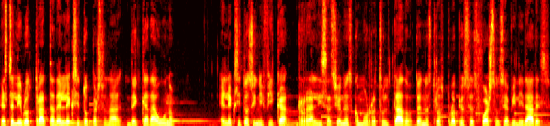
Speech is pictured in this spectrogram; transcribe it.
Este libro trata del éxito personal de cada uno. El éxito significa realizaciones como resultado de nuestros propios esfuerzos y habilidades.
